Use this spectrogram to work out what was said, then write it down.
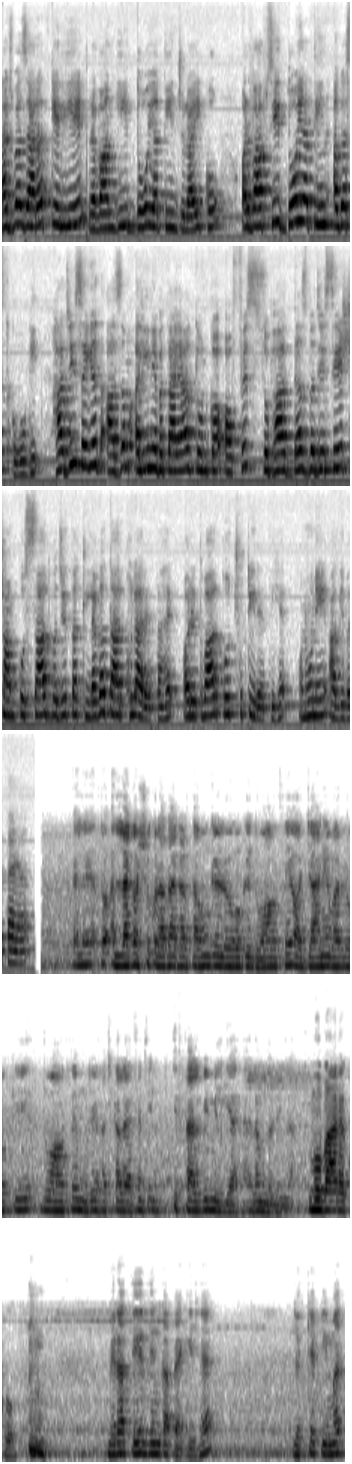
हज वजारत के लिए रवानगी दो या तीन जुलाई को और वापसी दो या तीन अगस्त को होगी। हाजी सैयद आज़म अली ने बताया कि उनका ऑफ़िस सुबह 10 बजे से शाम को 7 बजे तक लगातार खुला रहता है और इतवार को छुट्टी रहती है उन्होंने आगे बताया। पहले तो अल्लाह का शुक्र अदा करता हूँ कि लोगों की दुआओं से और जाने वालों की दुआओं से मुझे हज का लाइसेंस इस साल भी मिल गया है अलहमदिल्ला मुबारक हो। मेरा तेईस दिन का पैकेज है जिसकी कीमत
